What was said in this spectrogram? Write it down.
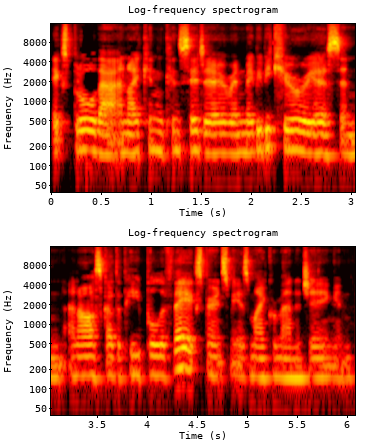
explore that and I can consider and maybe be curious and, and ask other people if they experience me as micromanaging. And,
